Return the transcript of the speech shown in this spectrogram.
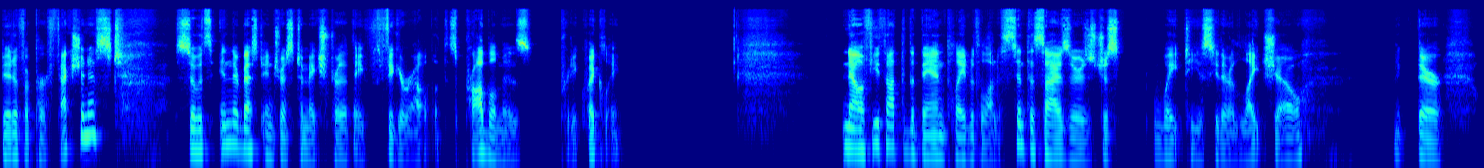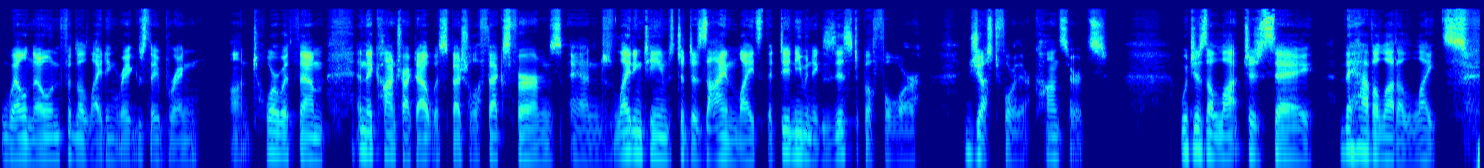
bit of a perfectionist. So it's in their best interest to make sure that they figure out what this problem is pretty quickly. Now, if you thought that the band played with a lot of synthesizers, just wait till you see their light show. Like they're well known for the lighting rigs they bring on tour with them, and they contract out with special effects firms and lighting teams to design lights that didn't even exist before just for their concerts, which is a lot to say. They have a lot of lights.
